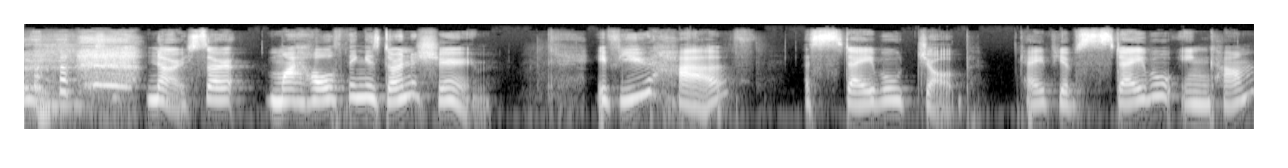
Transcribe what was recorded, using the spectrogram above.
no, so my whole thing is don't assume. If you have a stable job, okay, if you have stable income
